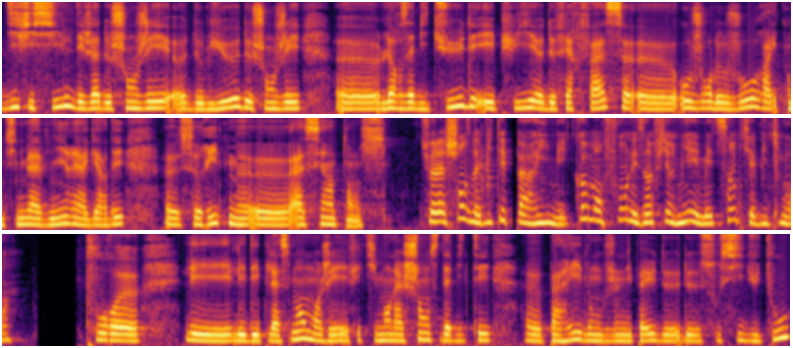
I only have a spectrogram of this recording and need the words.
difficile déjà de changer de lieu, de changer leurs habitudes et puis de faire face au jour le jour et continuer à venir et à garder ce rythme assez intense. Tu as la chance d'habiter Paris, mais comment font les infirmiers et médecins qui habitent loin? Pour euh, les, déplacements, moi j'ai effectivement la chance d'habiter euh, Paris, donc je n'ai pas eu de, de, soucis du tout.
